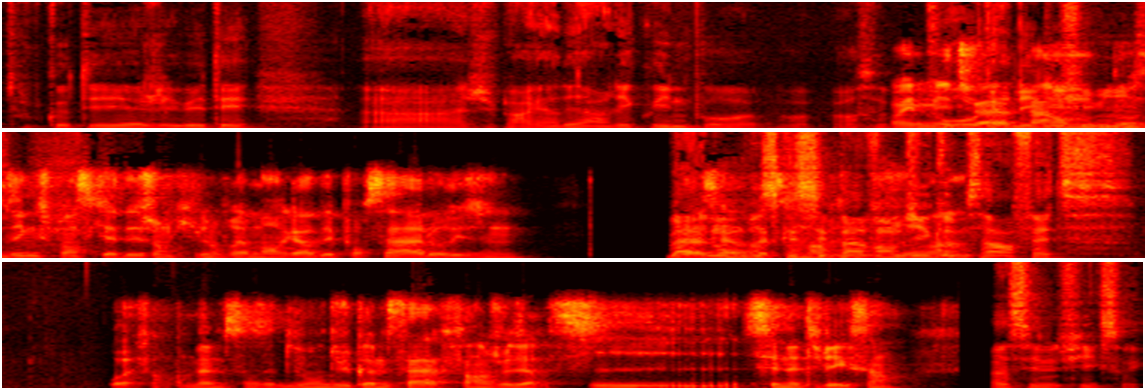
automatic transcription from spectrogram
tout le côté LGBT. J'ai pas regardé Harley Quinn pour, pour, pour- Oui, mais pour tu regarder. Bonding, je pense qu'il y a des gens qui l'ont vraiment regardé pour ça à l'origine. Bah Ouais, non, parce que c'est pas vendu un- comme ça en fait. Ouais, enfin, même sans être vendu comme ça, enfin, je veux dire, si c'est Netflix, hein. Ah, c'est Netflix, oui.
